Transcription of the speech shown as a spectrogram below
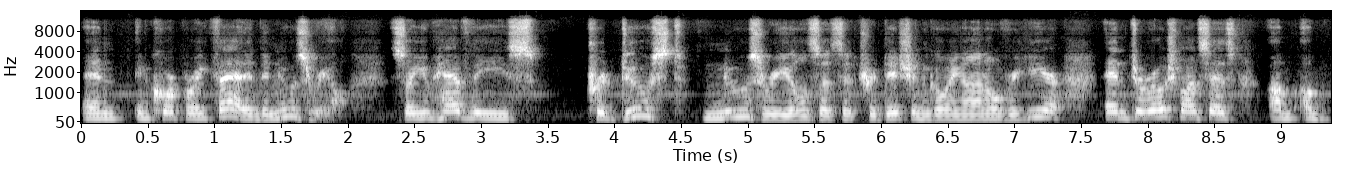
and incorporate that into newsreel. So you have these produced newsreels as a tradition going on over here. And de Rochemont says, I'm, I'm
